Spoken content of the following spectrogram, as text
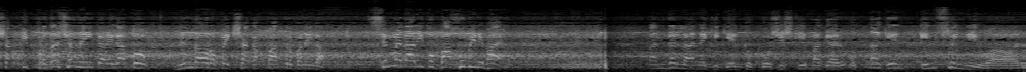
शक्ति प्रदर्शन नहीं करेगा तो निंदा और अपेक्षा का पात्र बनेगा। ज़िम्मेदारी को बाखूबी निभाया। अंदर लाने की गेंद को कोशिश की, मगर उतना गेंद इन स्विंग नहीं हुआ और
